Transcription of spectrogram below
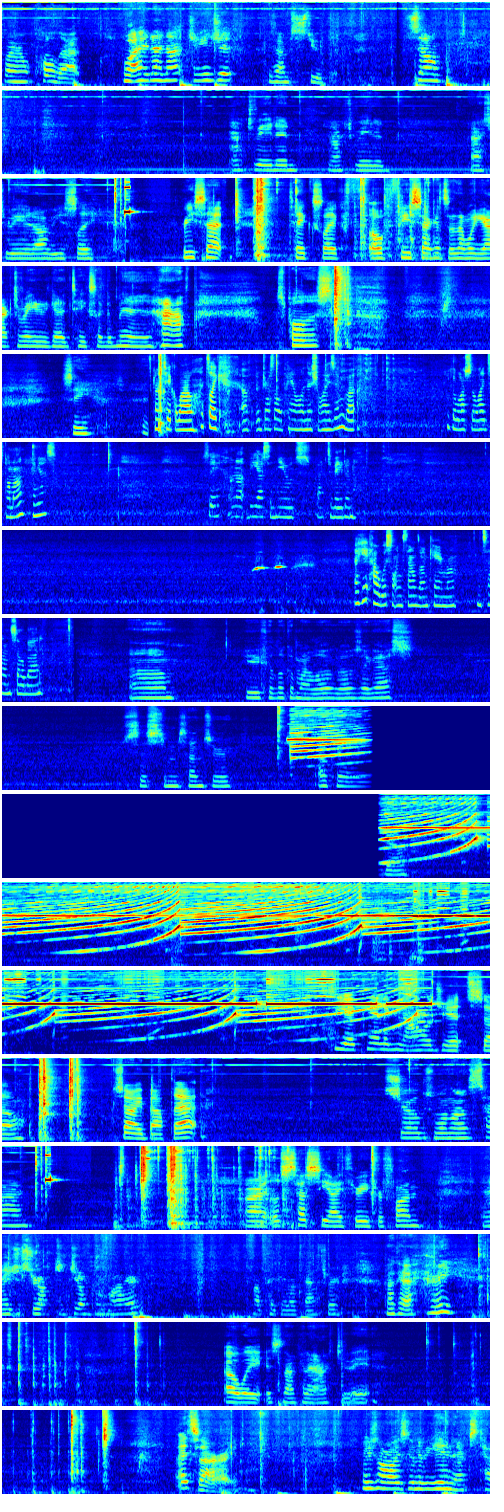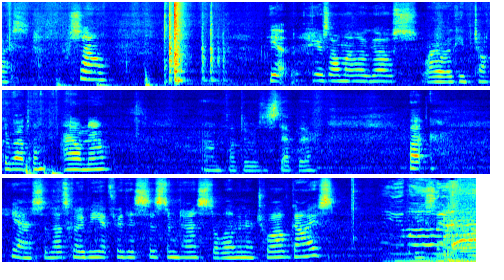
Why I don't pull that. Why did I not change it? Because I'm stupid. So, activated, activated, activated, obviously. Reset takes like oh, a few seconds, and then when you activate it again, it takes like a minute and a half. Let's pull this. See? Take a while. It's like, uh, on initializing, but you can watch the lights come on. See, I got BS and mutes activated. How this one sounds on camera. It sounds so bad. Um, you can look at my logos, I guess. System sensor. Okay. Yeah. See, I can't acknowledge it, so sorry about that strobes one last time. Alright, let's test the i3 for fun. And I just dropped a jumping wire. I'll pick it up after. Okay, ready? Oh wait, it's not gonna activate. It's alright. There's always gonna be a next test. So, yeah, here's all my logos. Why do I keep talking about them? I don't know. Um, thought there was a step there. But, yeah, so that's going to be it for this system test 11 or 12, guys. Peace out.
